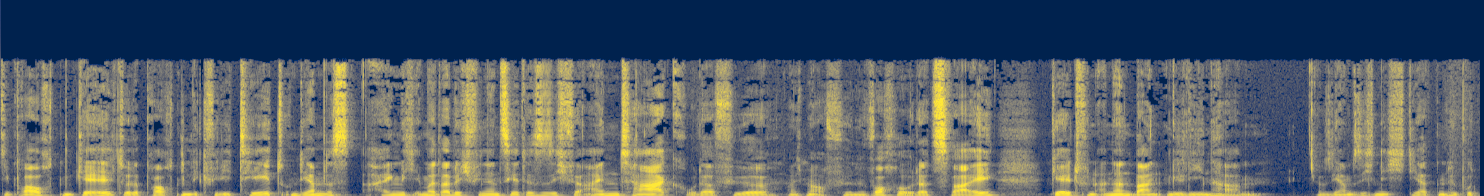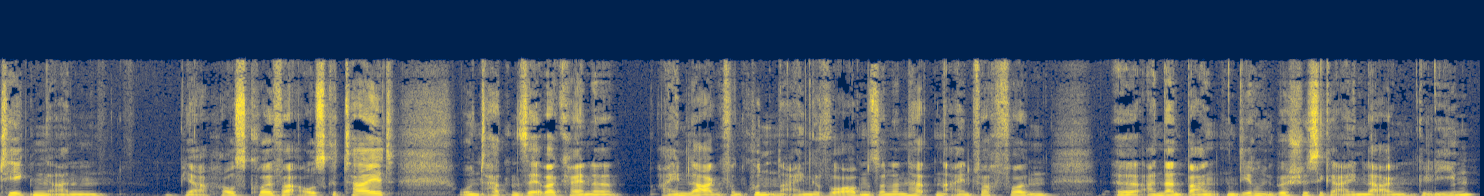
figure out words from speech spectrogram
die brauchten Geld oder brauchten Liquidität und die haben das eigentlich immer dadurch finanziert, dass sie sich für einen Tag oder für, manchmal auch für eine Woche oder zwei Geld von anderen Banken geliehen haben. Also die haben sich nicht, die hatten Hypotheken an ja, Hauskäufer ausgeteilt und hatten selber keine Einlagen von Kunden eingeworben, sondern hatten einfach von äh, anderen Banken deren überschüssige Einlagen geliehen.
